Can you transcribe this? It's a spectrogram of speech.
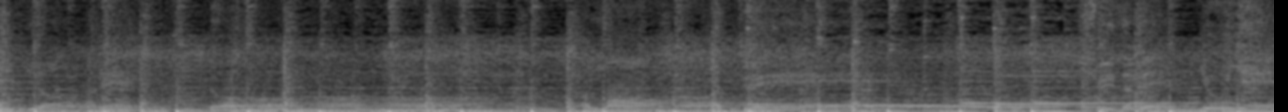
ကြီးပြောတဲ့တော့အမောတွေရွှေတဲ့ပြိုရဲ့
